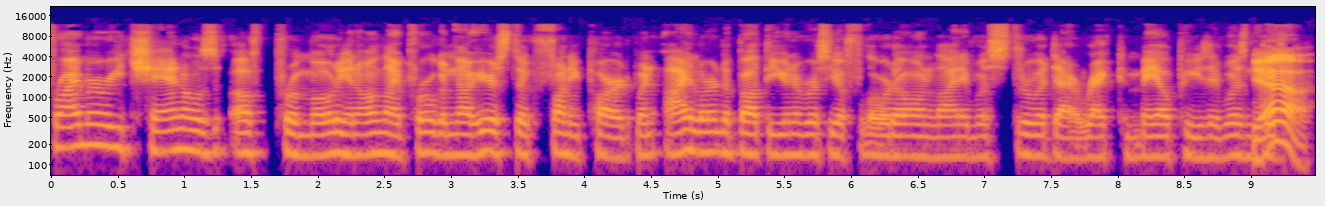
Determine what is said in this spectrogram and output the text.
primary channels of promoting an online program. Now, here's the funny part. When I learned about the University of Florida online, it was through a direct mail piece. It wasn't. Yeah. Digital.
